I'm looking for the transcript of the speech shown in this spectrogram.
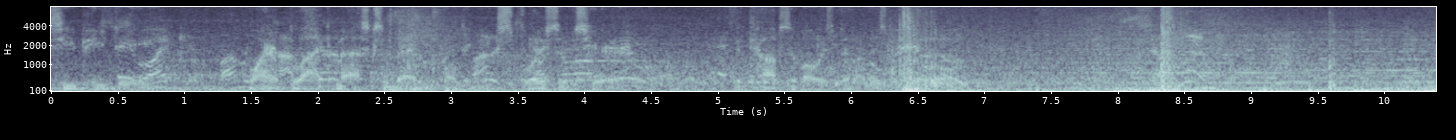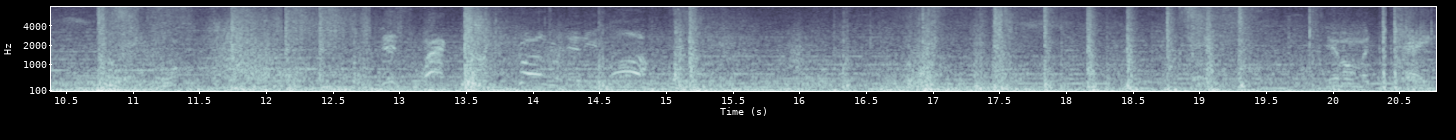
GCPD. Why are Black Mask's men planting explosives here? The cops have always been on his payroll. This whack not strong with anymore! Give him a taste!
